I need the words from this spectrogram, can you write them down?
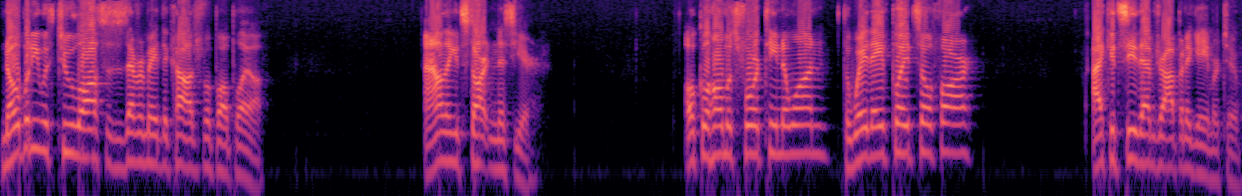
Nobody with two losses has ever made the college football playoff. I don't think it's starting this year. Oklahoma's 14 to 1. The way they've played so far, I could see them dropping a game or two.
